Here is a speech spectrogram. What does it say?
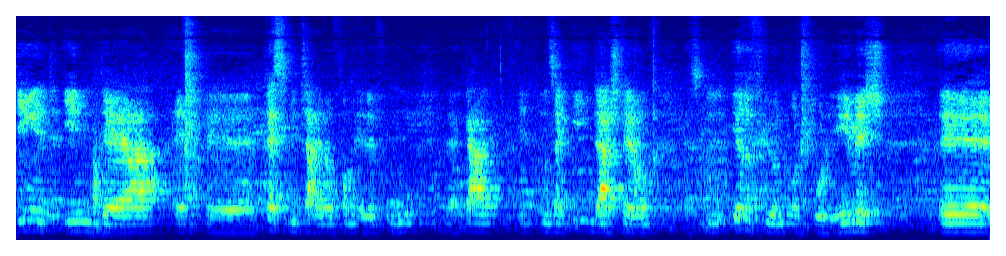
Dinge in der Pressemitteilung vom LFU gar in unserer Gegendarstellung das irreführend und polemisch äh, äh,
